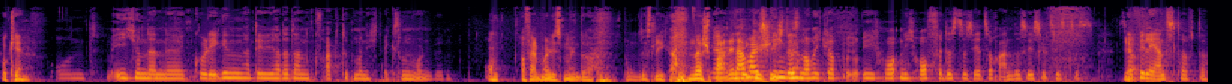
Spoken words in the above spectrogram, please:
Okay. Und ich und eine Kollegin, hat, die hat er dann gefragt, ob wir nicht wechseln wollen würden. Und auf einmal ist man in der Bundesliga. Na, spannende ja, damals Geschichte. ging das noch. Ich glaube, ich, ich, hoffe, dass das jetzt auch anders ist. Jetzt ist das sehr ja. viel ernsthafter.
